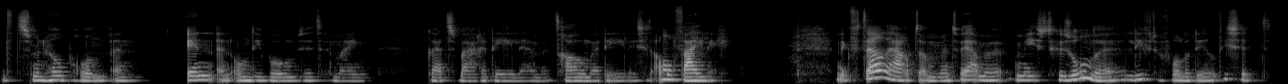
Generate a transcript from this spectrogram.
dat is mijn hulpbron. En in en om die boom zitten mijn kwetsbare delen en mijn traumadelen. Het zit allemaal veilig. En ik vertelde haar op dat moment, ja, mijn meest gezonde, liefdevolle deel, die zit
